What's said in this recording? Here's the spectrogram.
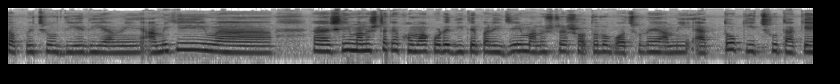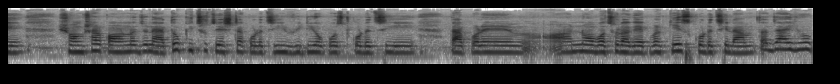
সব কিছু দিয়ে দিই আমি আমি কি সেই মানুষটাকে ক্ষমা করে দিতে পারি? যে মানুষটা সতেরো বছরে আমি এত কিছু তাকে সংসার করানোর জন্য এত কিছু চেষ্টা করেছি, ভিডিও পোস্ট করেছি, তারপরে ন বছর আগে একবার কেস করেছিলাম, তা যাই হোক,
